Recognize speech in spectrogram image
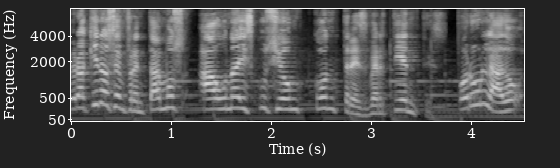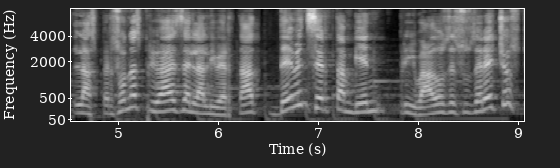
pero aquí nos enfrentamos a una discusión con tres vertientes. Por un lado, las personas privadas de la libertad deben ser también privados de sus derechos.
